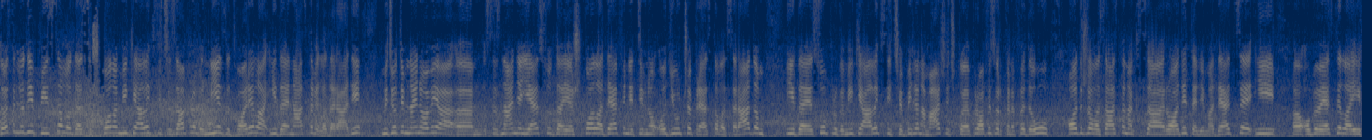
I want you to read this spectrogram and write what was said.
dosta ljudi je pisalo da se škola Miki Aleksića zapravo nije zatvorila i da je nastavila da radi. Međutim, najnovija saznanja jesu da je škola definitivno od juče prestala sa radom i da je supruga Miki Aleksića, Biljana Mašić, koja je profesorka na FDU, održala sastanak sa roditeljima dece i e, obavestila ih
